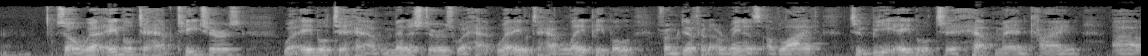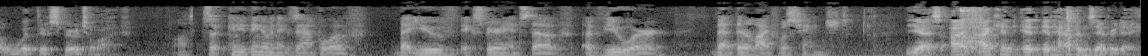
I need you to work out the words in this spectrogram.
Mm-hmm. So we're able to have teachers, we're able to have ministers, we're, have, we're able to have lay people from different arenas of life to be able to help mankind uh, with their spiritual life. Awesome. So, can you think of an example of that you've experienced of a viewer that their life was changed? Yes, I, I can. It, it happens every day.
